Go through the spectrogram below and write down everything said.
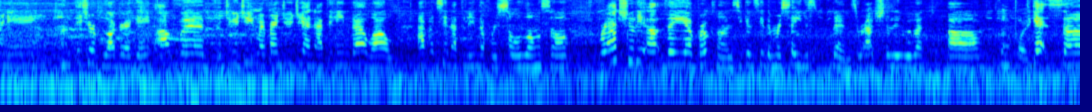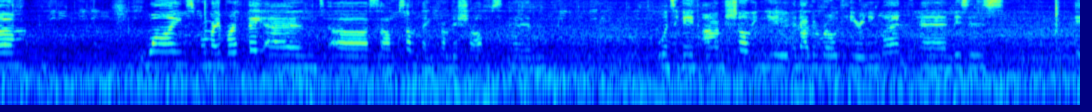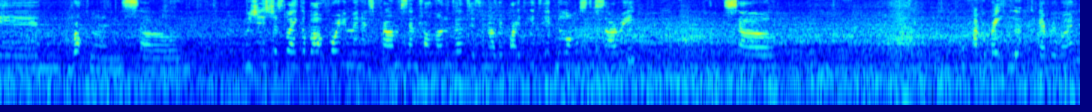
morning. It's your vlogger again. I'm with Juji, my friend Juji and Atilinda. Wow, I haven't seen Atilinda for so long. So we're actually at the uh, Brooklands. You can see the Mercedes Benz. We're actually we went um, Concord. to get some wines for my birthday and uh, some something from the shops. And once again, I'm showing you another road here in England, and Brooklands. So, which is just like about 40 minutes from central London. So it's another part. It, it belongs to Surrey. So, have a great look, everyone.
